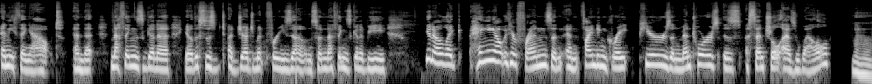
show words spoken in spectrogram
anything out and that nothing's gonna, you know, this is a judgment free zone. So nothing's gonna be you know, like hanging out with your friends and, and finding great peers and mentors is essential as well. Mm-hmm.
